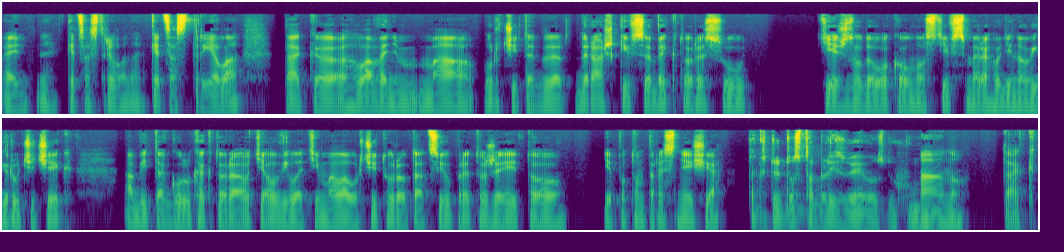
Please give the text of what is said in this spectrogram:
eh, ne, keď sa striela, keď sa striela, tak e, hlaveň má určité drážky v sebe, ktoré sú tiež z hodou okolností v smere hodinových ručičiek, aby tá gulka, ktorá odtiaľ vyletí, mala určitú rotáciu, pretože je to je potom presnejšia. Takže to stabilizuje vo vzduchu. Áno, tak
